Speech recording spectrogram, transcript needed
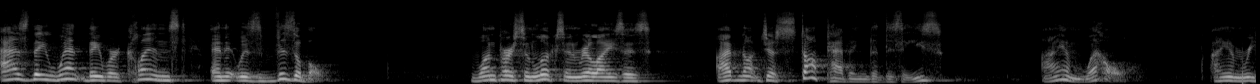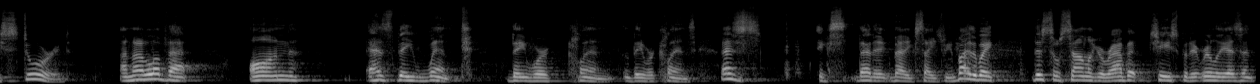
as they went, they were cleansed and it was visible. One person looks and realizes, I've not just stopped having the disease, I am well. I am restored. And I love that on as they went, they were cleansed. They were cleansed. That's, that, that excites me. By the way, this will sound like a rabbit chase, but it really isn't.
